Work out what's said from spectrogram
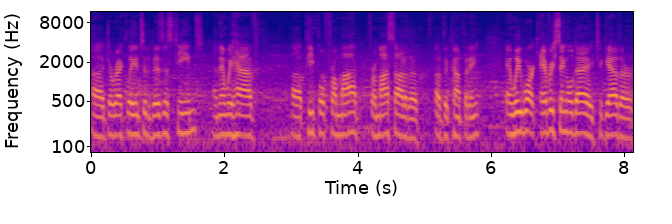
uh, directly into the business teams, and then we have uh, people from my, from my side of the, of the company, and we work every single day together,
